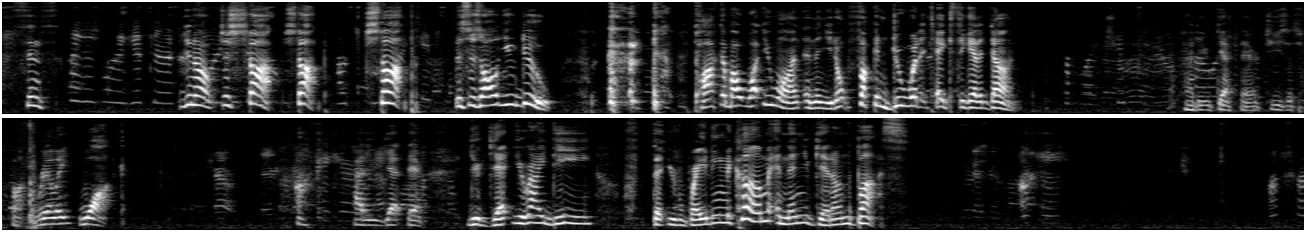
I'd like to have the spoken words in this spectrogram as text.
since I just want to get there. you know, just stop, stop, stop. This is all you do. Talk about what you want, and then you don't fucking do what it takes to get it done. How do you get there? Jesus fuck. Really? Walk. Fuck. How do you get there? You get your ID that you're waiting to come, and then you get on the bus. Okay. I'll try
